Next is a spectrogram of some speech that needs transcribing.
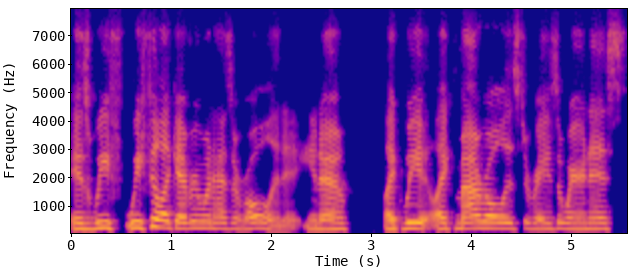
is we we feel like everyone has a role in it you know like we like my role is to raise awareness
